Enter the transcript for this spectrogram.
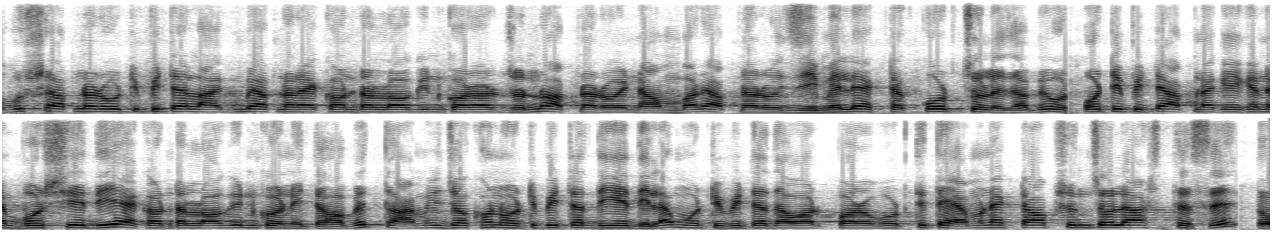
অবশ্যই আপনার ওটিপিটা লাগবে। আপনার অ্যাকাউন্টটা লগ ইন করার জন্য আপনার ওই নাম্বারে আপনার ওই জিমেলে একটা কোড চলে যাবে। ওটিপিটা আপনাকে এখানে বসিয়ে দিয়ে অ্যাকাউন্টটা লগ ইন করে নিতে হবে। তো আমি যখন ওটিপিটা দিয়ে দিলাম ওটিপিটা দেওয়ার পরবর্তীতে এমন একটা অপশন চলে আসতেছে। তো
